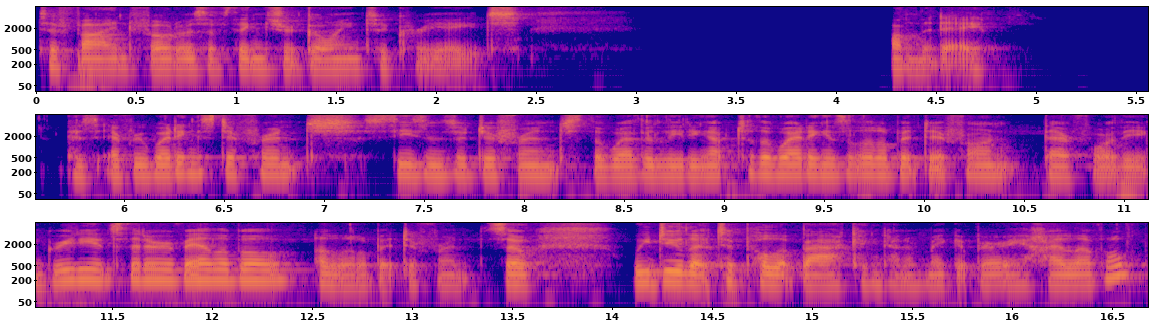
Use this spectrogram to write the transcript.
to find photos of things you're going to create on the day because every wedding is different, seasons are different, the weather leading up to the wedding is a little bit different, therefore, the ingredients that are available a little bit different. So, we do like to pull it back and kind of make it very high level.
